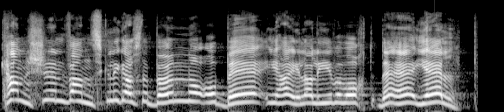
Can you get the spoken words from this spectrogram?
Kanskje den vanskeligste bønnen å be i hele livet vårt, det er hjelp.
